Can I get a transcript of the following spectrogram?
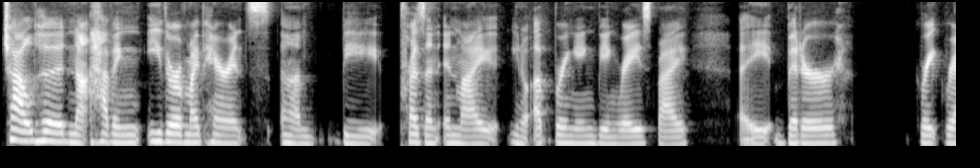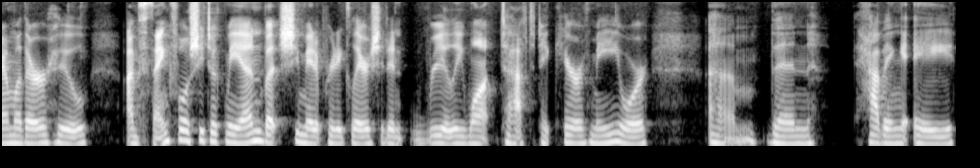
childhood, not having either of my parents um, be present in my, you know, upbringing, being raised by a bitter great grandmother who I'm thankful she took me in, but she made it pretty clear she didn't really want to have to take care of me or um, then having a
